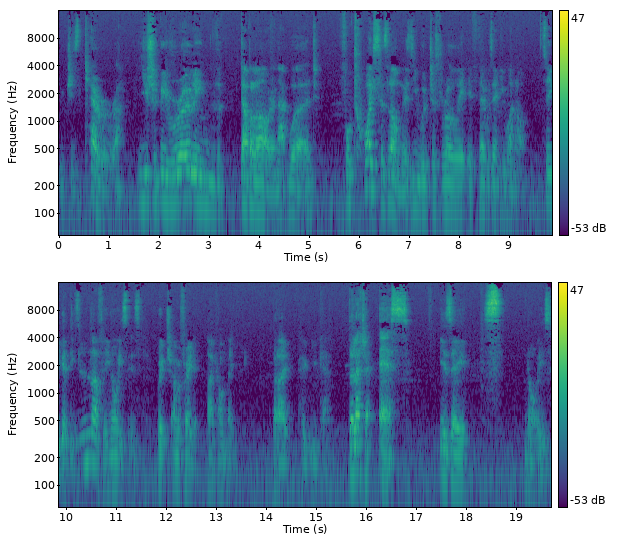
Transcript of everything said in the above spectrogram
which is terra, you should be rolling the double R in that word for twice as long as you would just roll it if there was only one R. So you get these lovely noises, which I'm afraid I can't make, but I hope you can. The letter S is a S noise,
